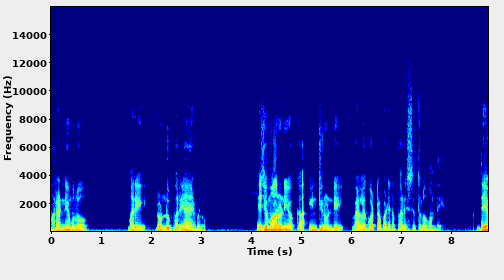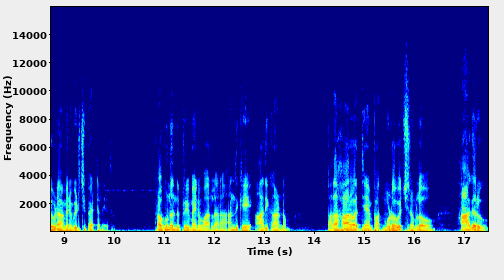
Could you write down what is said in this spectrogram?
అరణ్యములో మరి రెండు పర్యాయములు. యజమానుని యొక్క ఇంటి నుండి వెళ్ళగొట్టబడిన పరిస్థితిలో ఉంది. దేవుడు ఆమెను విడిచిపెట్టలేదు. ప్రభునందు ప్రియమైన వార్లారా అందుకే ఆది కాండం పదహారో అధ్యాయం పదమూడో వచనంలో హాగరు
